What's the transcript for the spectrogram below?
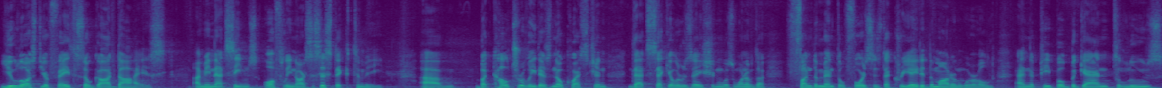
you lost your faith, so God dies. I mean, that seems awfully narcissistic to me. Um, but culturally, there's no question that secularization was one of the fundamental forces that created the modern world, and that people began to lose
